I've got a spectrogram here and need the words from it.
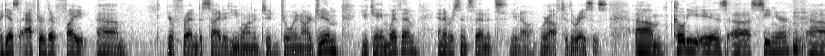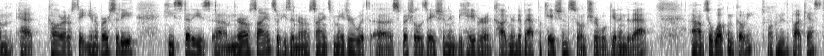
I guess after their fight, um, your friend decided he wanted to join our gym. You came with him, and ever since then, it's you know we're off to the races. Um, Cody is a senior um, at Colorado State University. He studies um, neuroscience, so he's a neuroscience major with a specialization in behavior and cognitive applications. So I'm sure we'll get into that. Um, so welcome, Cody. Welcome to the podcast.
